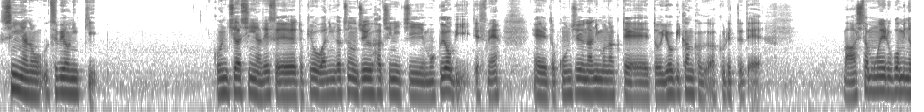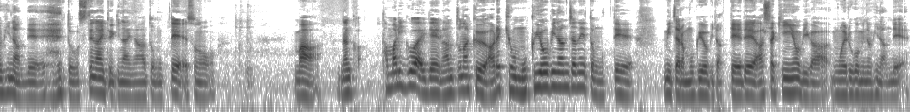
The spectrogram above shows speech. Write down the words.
深夜のうつ病日記。こんにちは深夜です。えっ、ー、と今日は2月の18日木曜日ですね。えっ、ー、と今週何もなくてえっ、ー、と曜日感覚が狂っててまあ明日燃えるゴミの日なんでえっ、と捨てないといけないなと思ってそのまあなんかたまり具合でなんとなくあれ今日木曜日なんじゃね？えと思って見たら木曜日だってで明日金曜日が燃えるゴミの日なんで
